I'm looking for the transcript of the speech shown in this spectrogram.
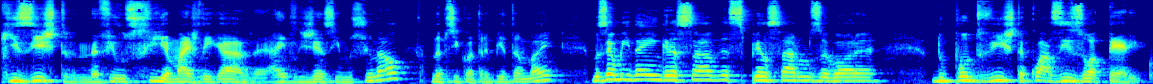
que existe na filosofia mais ligada à inteligência emocional, na psicoterapia também, mas é uma ideia engraçada se pensarmos agora do ponto de vista quase esotérico.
